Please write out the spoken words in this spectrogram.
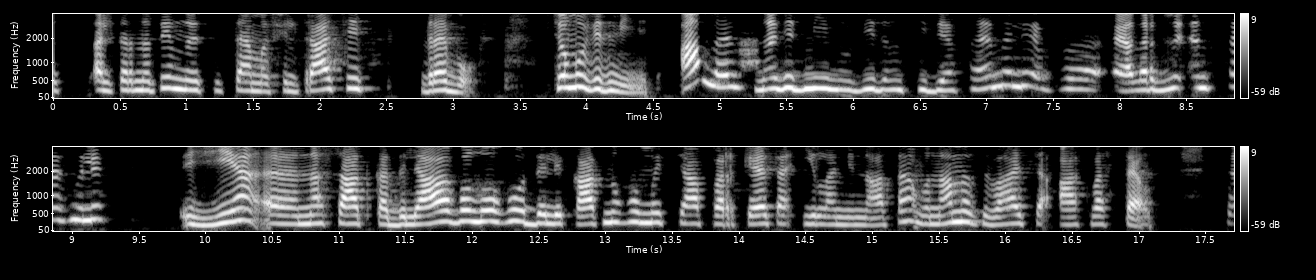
с- альтернативної системи фільтрації Drybox. В цьому відмінність. Але на відміну від Amphibia Family, в Allergy and Family є е, насадка для вологого делікатного миття паркета і ламіната. Вона називається Aqua Stealth. Це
